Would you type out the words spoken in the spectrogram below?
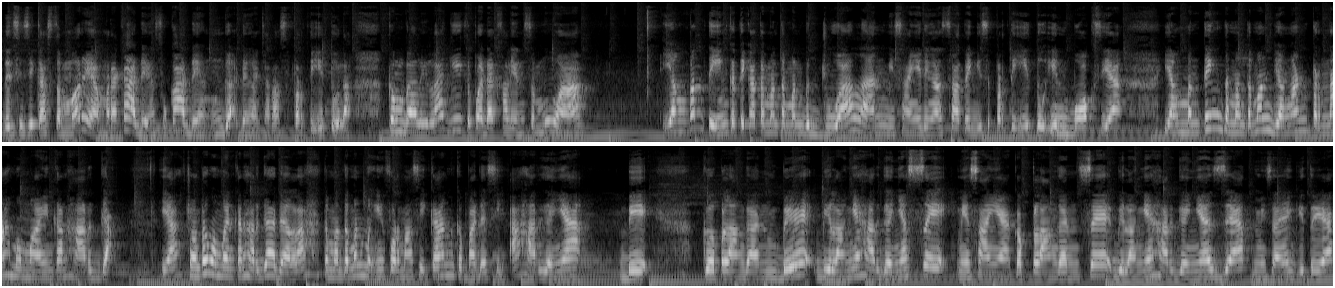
dari sisi customer ya mereka ada yang suka ada yang enggak dengan cara seperti itu. Nah kembali lagi kepada kalian semua yang penting ketika teman-teman berjualan misalnya dengan strategi seperti itu inbox ya yang penting teman-teman jangan pernah memainkan harga ya. Contoh memainkan harga adalah teman-teman menginformasikan kepada si A harganya B ke pelanggan B bilangnya harganya C misalnya ke pelanggan C bilangnya harganya Z misalnya gitu ya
